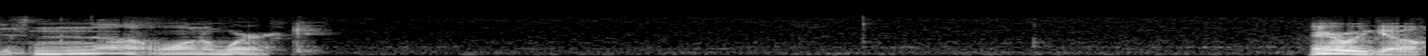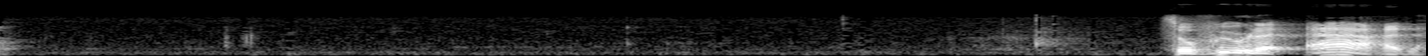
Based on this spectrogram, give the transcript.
Does not want to work. There we go. So if we were to add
